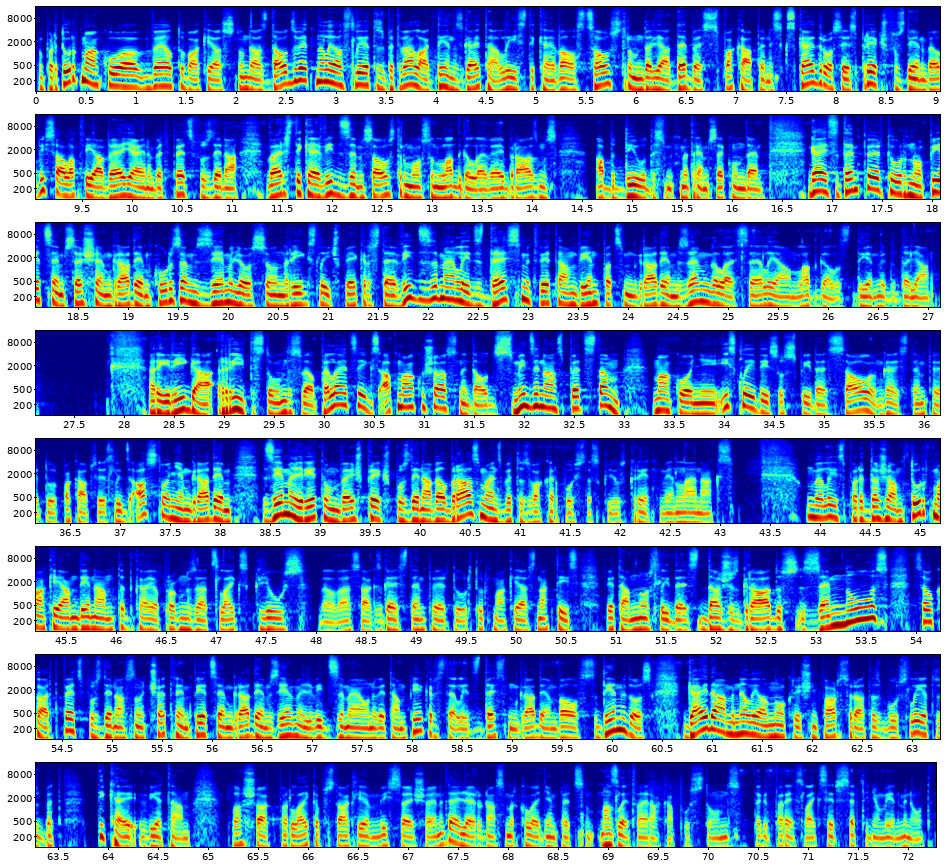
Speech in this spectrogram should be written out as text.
Nu, par turpmāko vēl tuvākajās stundās daudz vietā nelielas lietas, bet vēlāk dienas gaitā līs tikai valsts austrumu daļā debesis pakāpeniski skaidrosies. Priekšpusdiena vēl visā Latvijā vējaina, bet pēcpusdienā vairs tikai vidzemes austrumos un latgalē vēja brāzmas ap 20 metriem sekundē. Gaisa temperatūra no 5-6 grādiem kurzemes ziemeļos un Rīgas līča piekrastē vidzemē līdz 10 vietām 11 grādiem zemgalē, Sēlijā un Latgales dienvidu daļā. Arī Rīgā rīta stundas vēl pelēcīgas, apmākušās, nedaudz smidzinās, pēc tam mākoņi izklīdīs, uzspīdēs saule un gaisa temperatūra pakāpsies līdz 8 grādiem. Ziemeļrietumu vējš priekšpusdienā vēl brāzmains, bet uz vakarpusi tas kļūs krietni vien lēnāks. Un vēl īsi par dažām turpmākajām dienām, tad, kā jau prognozēts, laiks kļūs vēl vēsāks gaisa temperatūra. Turpmākajās naktīs vietām noslīdēs dažus grādus zem nulles, savukārt pēcpusdienās no 4-5 grādiem ziemeļvidzemē un vietām piekrastē līdz 10 grādiem valsts dienvidos. Gaidāmi neliela nokrišņa pārsvarā tas būs lietus, bet tikai vietām. Plašāk par laikapstākļiem visai šai nedēļai runāsim ar kolēģiem pēc mazliet vairāk kā pusstundas. Tagad pareizs laiks ir 7 un 1 minūte.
